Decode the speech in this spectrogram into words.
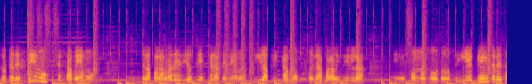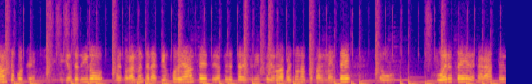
lo que decimos que sabemos de la palabra de Dios si es que la tenemos y la aplicamos, ¿verdad? Para vivirla eh, con nosotros. Y es bien interesante porque yo te digo personalmente en el tiempo de antes, antes de estar en Cristo, yo era una persona totalmente uh, fuerte de carácter,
